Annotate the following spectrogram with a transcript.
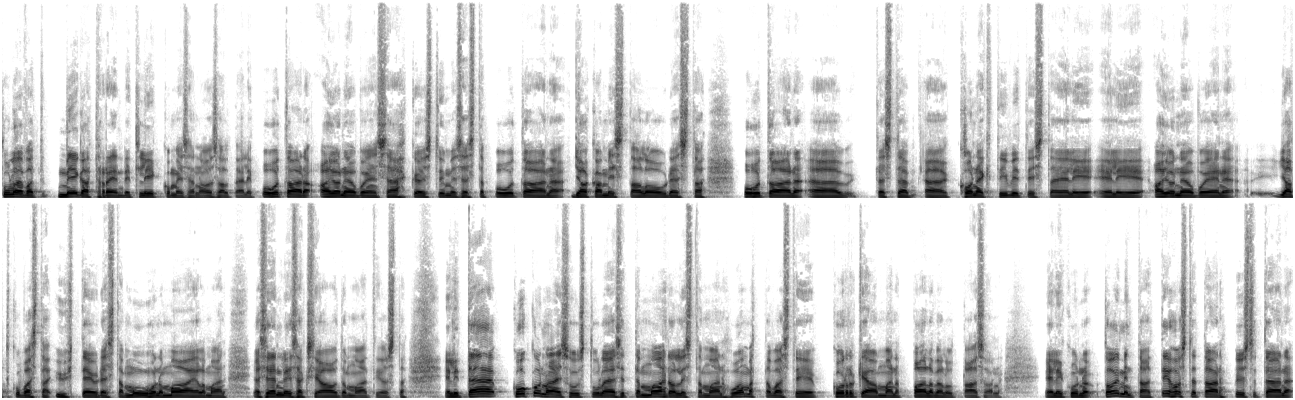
tulevat megatrendit liikkumisen osalta. Eli puhutaan ajoneuvojen sähköistymisestä, puhutaan jakamistaloudesta, puhutaan tästä connectivitystä eli, eli ajoneuvojen jatkuvasta yhteydestä muuhun maailmaan ja sen lisäksi automaatiosta. Eli tämä kokonaisuus tulee sitten mahdollistamaan huomattavasti korkeamman palvelutason. Eli kun toimintaa tehostetaan, pystytään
